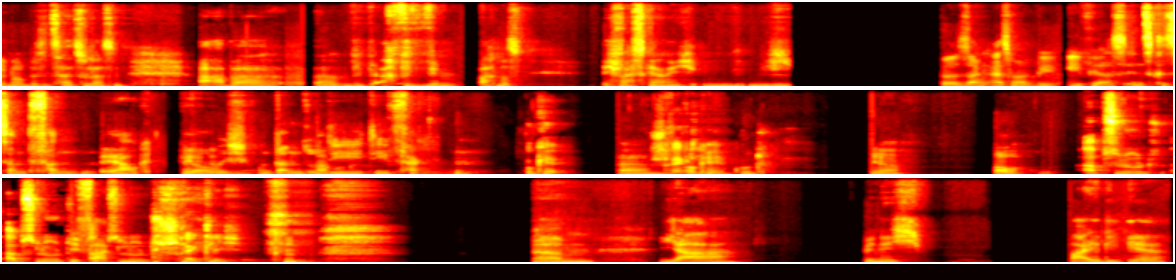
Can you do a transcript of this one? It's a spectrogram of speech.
euch noch ein bisschen Zeit zu lassen. Aber äh, ach, wir machen das, ich weiß gar nicht. würde sagen, erstmal, wie, wie wir das insgesamt fanden. Ja, okay. Glaube ich. Und dann so die, die Fakten. Okay. Ähm, Schrecklich. Okay, gut. Ja. Oh. Absolut, absolut, die absolut schrecklich. ähm, ja, bin ich bei dir.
